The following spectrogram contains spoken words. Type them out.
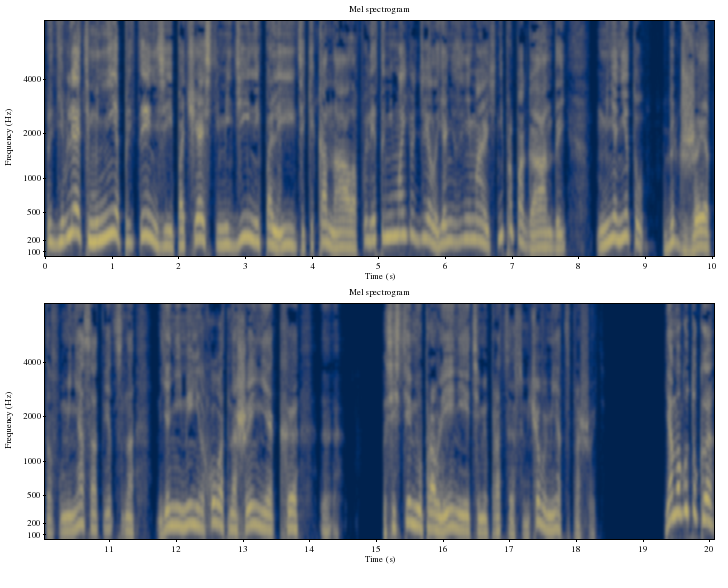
предъявлять мне претензии по части медийной политики, каналов, или это не мое дело, я не занимаюсь ни пропагандой, у меня нету бюджетов, у меня, соответственно, я не имею никакого отношения к э, системе управления этими процессами. Что вы меня спрашиваете? Я могу только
